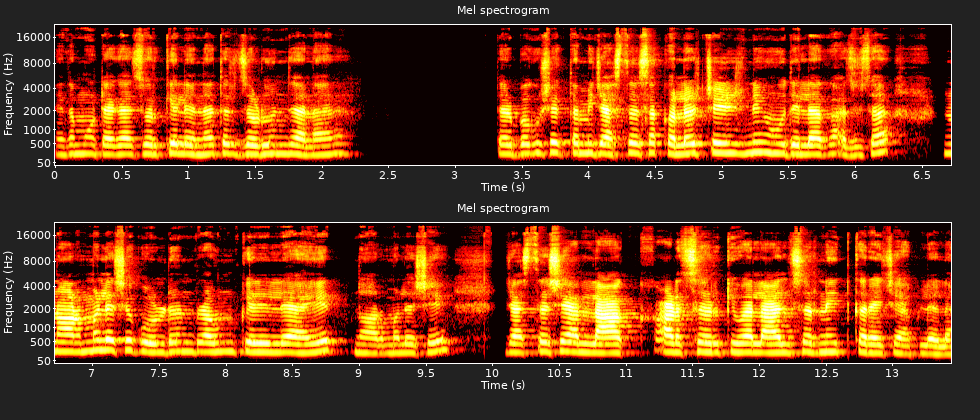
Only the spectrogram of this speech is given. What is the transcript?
नाही तर मोठ्या गॅसवर केले ना तर जळून जाणार. तर बघू शकता मी जास्त असा कलर चेंज नाही होऊ दिला. काजूचा नॉर्मल असे गोल्डन ब्राऊन केलेले आहेत. नॉर्मल असे. जास्त असे लाक आडसर किंवा लालसर नाहीत करायचे आपल्याला.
